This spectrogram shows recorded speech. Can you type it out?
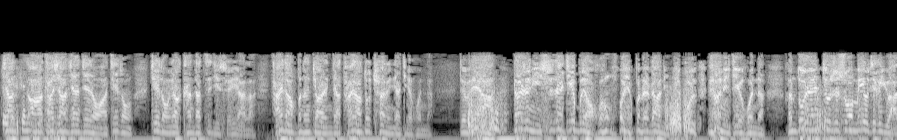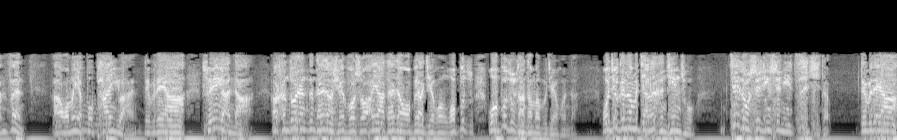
这像啊，他像像这种啊，这种这种要看他自己随缘了。台长不能叫人家，台长都劝人家结婚的，对不对啊？但是你实在结不了婚，我也不能让你不让你结婚的。很多人就是说没有这个缘分啊，我们也不攀缘，对不对啊？随缘的啊。很多人跟台长学佛说，哎呀，台长我不要结婚，我不主我不主张他们不结婚的，我就跟他们讲的很清楚，这种事情是你自己的，对不对啊？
